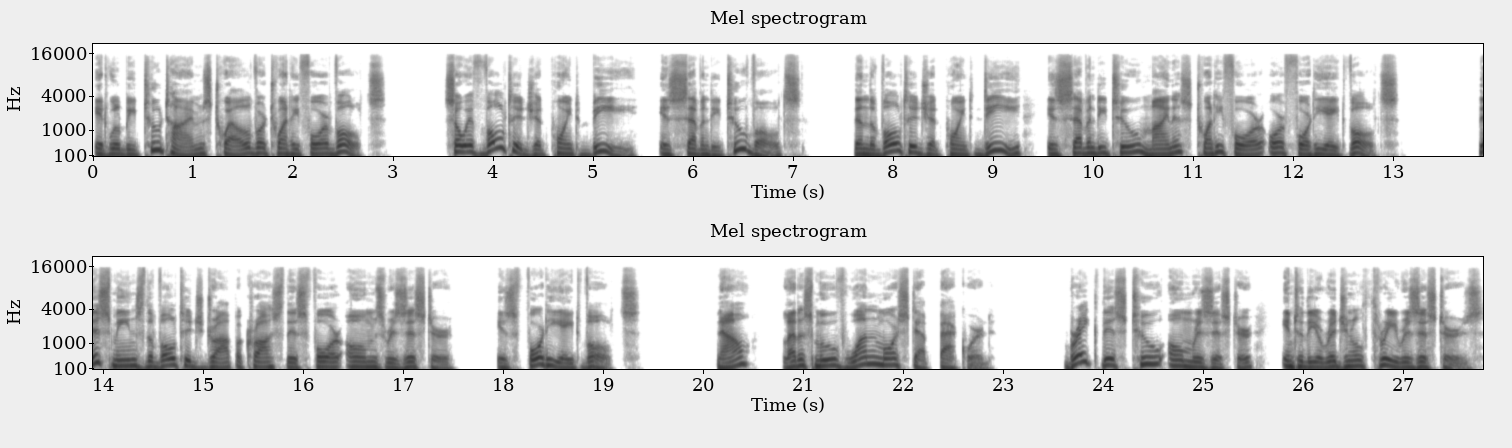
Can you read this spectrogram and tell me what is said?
It will be 2 times 12 or 24 volts. So if voltage at point B is 72 volts, then the voltage at point D is 72 minus 24 or 48 volts. This means the voltage drop across this 4 ohms resistor is 48 volts. Now, let us move one more step backward. Break this 2 ohm resistor into the original three resistors.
